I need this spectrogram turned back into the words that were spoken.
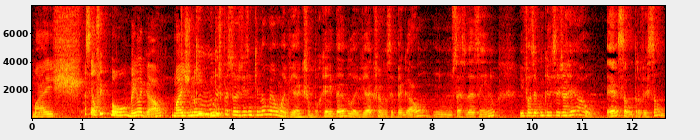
Mas, assim, é um filme bom, bem legal, mas não... Que muitas não... pessoas dizem que não é um live action, porque a ideia do live action é você pegar um, um certo desenho e fazer com que ele seja real. Essa outra versão,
